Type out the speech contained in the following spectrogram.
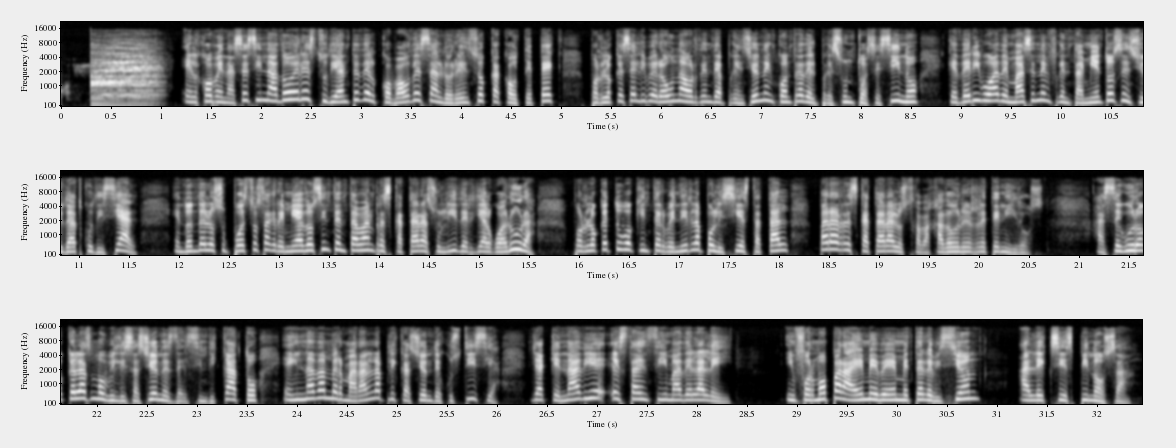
el joven asesinado era estudiante del Cobau de San Lorenzo, Cacautepec, por lo que se liberó una orden de aprehensión en contra del presunto asesino, que derivó además en enfrentamientos en Ciudad Judicial, en donde los supuestos agremiados intentaban rescatar a su líder y al guarura, por lo que tuvo que intervenir la policía estatal para rescatar a los trabajadores retenidos. Aseguró que las movilizaciones del sindicato en nada mermarán la aplicación de justicia, ya que nadie está encima de la ley. Informó para MBM Televisión Alexi Espinosa.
